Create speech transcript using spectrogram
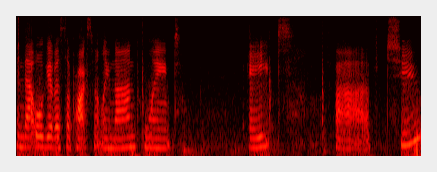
And that will give us approximately 9.852.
